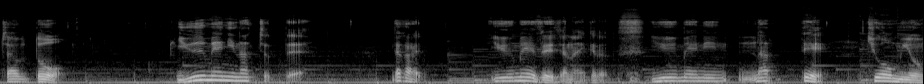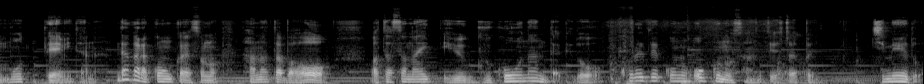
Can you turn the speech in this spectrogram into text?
ちゃうと有名になっちゃってだから有名税じゃないけど有名になって興味を持ってみたいな。だから今回その花束を渡さないっていう愚行なんだけどこれでこの奥野さんっていう人はやっぱり知名度を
